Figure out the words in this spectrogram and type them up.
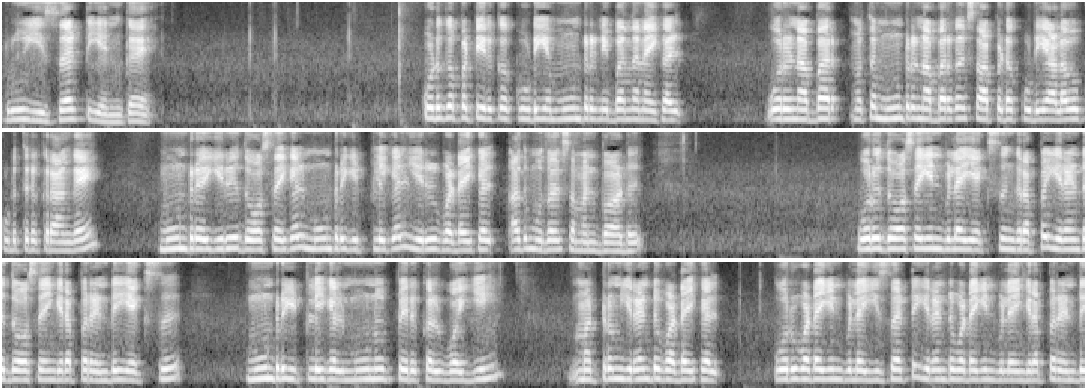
ரூ இசட் என்க. கொடுக்கப்பட்டிருக்கக்கூடிய மூன்று நிபந்தனைகள். ஒரு நபர் மொத்தம் மூன்று நபர்கள் சாப்பிடக்கூடிய அளவு கொடுத்துருக்குறாங்க. மூன்று இரு தோசைகள் மூன்று இட்லிகள் இரு வடைகள். அது முதல் சமன்பாடு. ஒரு தோசையின் விலை எக்ஸுங்கிறப்ப இரண்டு தோசைங்கிறப்ப ரெண்டு எக்ஸு. மூன்று இட்லிகள் மூணு பெருக்கல் ஒய்யி மற்றும் இரண்டு வடைகள். ஒரு வடையின் விலை இசட் இரண்டு வடையின் விலைங்கிறப்ப ரெண்டு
